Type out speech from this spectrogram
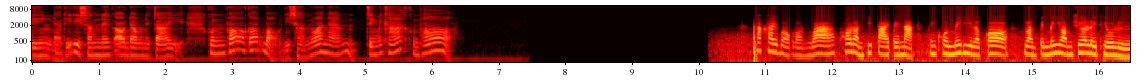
ริง ๆ อย่างที่ดิฉันนึกเอาเดาในใจ คุณพ่อก็บอกดิฉันว่างั้น จริงไหมคะ คุณพ่อ ถ้าใครบอกหล่อนว่าพ่อหล่อนที่ตายไปน่ะเป็นคนไม่ดีแล้วก็หล่อนเป็นไม่ยอมเชื่อเลยเทียวหรือ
